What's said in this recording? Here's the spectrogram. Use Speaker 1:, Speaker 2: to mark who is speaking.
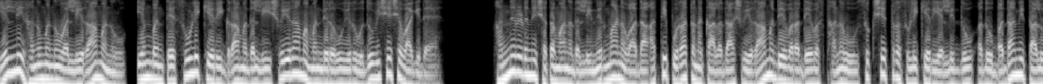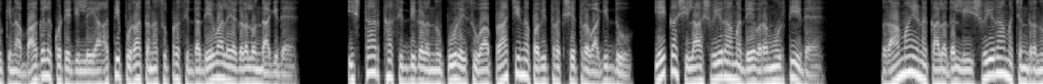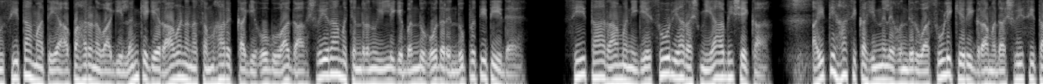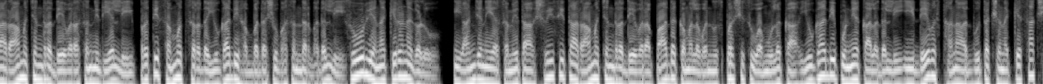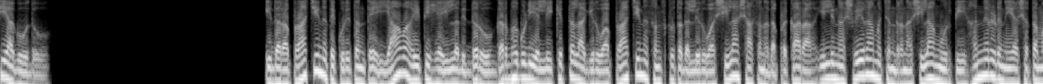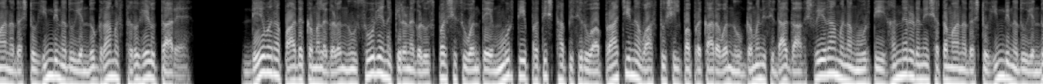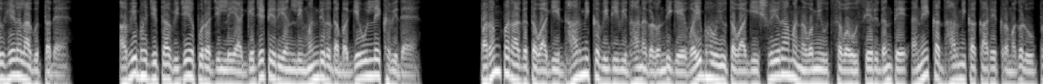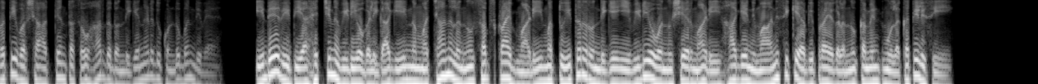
Speaker 1: ಎಲ್ಲಿ ಹನುಮನು, ಅಲ್ಲಿ ರಾಮನು ಎಂಬಂತೆ ಸೂಳಿಕೇರಿ ಗ್ರಾಮದಲ್ಲಿ ಶ್ರೀರಾಮ ಮಂದಿರವು ಇರುವುದು ವಿಶೇಷವಾಗಿದೆ. ಹನ್ನೆರಡನೇ ಶತಮಾನದಲ್ಲಿ ನಿರ್ಮಾಣವಾದ ಅತಿ ಪುರಾತನ ಕಾಲದ ಶ್ರೀರಾಮದೇವರ ದೇವಸ್ಥಾನವು ಸುಕ್ಷೇತ್ರ ಸುಳಿಕೇರಿಯಲ್ಲಿದ್ದು, ಅದು ಬದಾಮಿ ತಾಲೂಕಿನ ಬಾಗಲಕೋಟೆ ಜಿಲ್ಲೆಯ ಅತಿ ಪುರಾತನ ಸುಪ್ರಸಿದ್ಧ ದೇವಾಲಯಗಳಲ್ಲೊಂದಾಗಿದೆ. ಇಷ್ಟಾರ್ಥ ಸಿದ್ಧಿಗಳನ್ನು ಪೂರೈಸುವ ಪ್ರಾಚೀನ ಪವಿತ್ರ ಕ್ಷೇತ್ರವಾಗಿದ್ದು ಏಕಶಿಲಾ ಶ್ರೀರಾಮ ದೇವರ ಮೂರ್ತಿಯಿದೆ ರಾಮಾಯಣ ಕಾಲದಲ್ಲಿ ಶ್ರೀರಾಮಚಂದ್ರನು ಸೀತಾಮಾತೆಯ ಅಪಹರಣವಾಗಿ ಲಂಕೆಗೆ ರಾವಣನ ಸಂಹಾರಕ್ಕಾಗಿ ಹೋಗುವಾಗ ಶ್ರೀರಾಮಚಂದ್ರನು ಇಲ್ಲಿಗೆ ಬಂದು ಹೋದರೆಂದು ಪ್ರತೀತಿಯಿದೆ ಸೀತಾರಾಮನಿಗೆ ಸೂರ್ಯ ರಶ್ಮಿಯ ಅಭಿಷೇಕ. ಐತಿಹಾಸಿಕ ಹಿನ್ನೆಲೆ ಹೊಂದಿರುವ ಸೂಳಿಕೇರಿ ಗ್ರಾಮದ ಶ್ರೀ ಸೀತಾರಾಮಚಂದ್ರ ದೇವರ ಸನ್ನಿಧಿಯಲ್ಲಿ ಪ್ರತಿ ಸಂವತ್ಸರದ ಯುಗಾದಿ ಹಬ್ಬದ ಶುಭ ಸಂದರ್ಭದಲ್ಲಿ ಸೂರ್ಯನ ಕಿರಣಗಳು. ಈ ಆಂಜನೇಯ ಸಮೇತ ಶ್ರೀ ಸೀತಾ ರಾಮಚಂದ್ರ ದೇವರ ಪಾದಕಮಲವನ್ನು ಸ್ಪರ್ಶಿಸುವ ಮೂಲಕ ಯುಗಾದಿ ಪುಣ್ಯಕಾಲದಲ್ಲಿ ಈ ದೇವಸ್ಥಾನ ಅದ್ಭುತ ಕ್ಷಣಕ್ಕೆ ಸಾಕ್ಷಿಯಾಗುವುದು. ಇದರ ಪ್ರಾಚೀನತೆ ಕುರಿತಂತೆ ಯಾವ ಐತಿಹ್ಯ ಇಲ್ಲದಿದ್ದರೂ ಗರ್ಭಗುಡಿಯಲ್ಲಿ ಕೆತ್ತಲಾಗಿರುವ ಪ್ರಾಚೀನ ಸಂಸ್ಕೃತದಲ್ಲಿರುವ ಶಿಲಾಶಾಸನದ ಪ್ರಕಾರ ಇಲ್ಲಿನ ಶ್ರೀರಾಮಚಂದ್ರನ ಶಿಲಾಮೂರ್ತಿ ಹನ್ನೆರಡನೆಯ ಶತಮಾನದಷ್ಟು ಹಿಂದಿನದು ಎಂದು ಗ್ರಾಮಸ್ಥರು ಹೇಳುತ್ತಾರೆ. ದೇವರ ಪಾದಕಮಲಗಳನ್ನು ಸೂರ್ಯನ ಕಿರಣಗಳು ಸ್ಪರ್ಶಿಸುವಂತೆ ಮೂರ್ತಿ ಪ್ರತಿಷ್ಠಾಪಿಸಿರುವ ಪ್ರಾಚೀನ ವಾಸ್ತುಶಿಲ್ಪ ಪ್ರಕಾರವನ್ನು ಗಮನಿಸಿದಾಗ ಶ್ರೀರಾಮನ ಮೂರ್ತಿ ಹನ್ನೆರಡನೇ ಶತಮಾನದಷ್ಟು ಹಿಂದಿನದು ಎಂದು ಹೇಳಲಾಗುತ್ತದೆ. ಅವಿಭಜಿತ ವಿಜಯಪುರ ಜಿಲ್ಲೆಯ ಗೆಜೆಟೇರಿಯನ್ಲಿ ಮಂದಿರದ ಬಗ್ಗೆ ಉಲ್ಲೇಖವಿದೆ. ಪರಂಪರಾಗತವಾಗಿ ಧಾರ್ಮಿಕ ವಿಧಿವಿಧಾನಗಳೊಂದಿಗೆ ವೈಭವಯುತವಾಗಿ ಶ್ರೀರಾಮ ನವಮಿ ಉತ್ಸವವು ಸೇರಿದಂತೆ ಅನೇಕ ಧಾರ್ಮಿಕ ಕಾರ್ಯಕ್ರಮಗಳು ಪ್ರತಿ ವರ್ಷ ಅತ್ಯಂತ ಸೌಹಾರ್ದದೊಂದಿಗೆ ನಡೆದುಕೊಂಡು ಬಂದಿವೆ. ಇದೇ ರೀತಿಯ ಹೆಚ್ಚಿನ ವಿಡಿಯೋಗಳಿಗಾಗಿ ನಮ್ಮ ಚಾನಲನ್ನು ಸಬ್ಸ್ಕ್ರೈಬ್ ಮಾಡಿ ಮತ್ತು ಇತರರೊಂದಿಗೆ ಈ ವಿಡಿಯೋವನ್ನು ಶೇರ್ ಮಾಡಿ ಹಾಗೆ ನಿಮ್ಮ ಅನಿಸಿಕೆ ಅಭಿಪ್ರಾಯಗಳನ್ನು ಕಮೆಂಟ್ ಮೂಲಕ ತಿಳಿಸಿ.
